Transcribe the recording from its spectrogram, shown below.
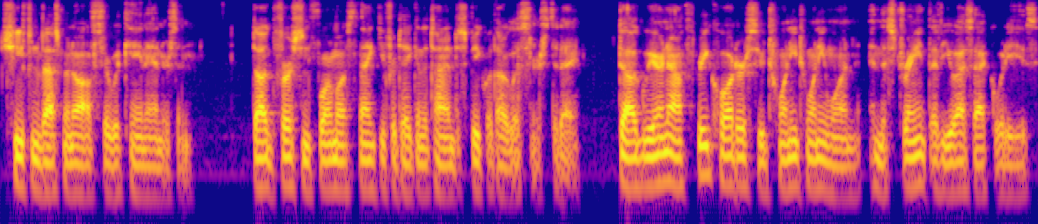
Chief Investment Officer with Kayne Anderson. Doug, first and foremost, thank you for taking the time to speak with our listeners today. Doug, we are now three quarters through 2021, and the strength of U.S. equities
